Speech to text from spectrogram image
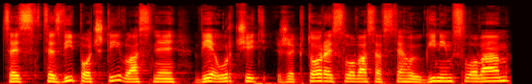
cez, cez výpočty vlastne vie určiť, že ktoré slova sa vzťahujú k iným slovám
